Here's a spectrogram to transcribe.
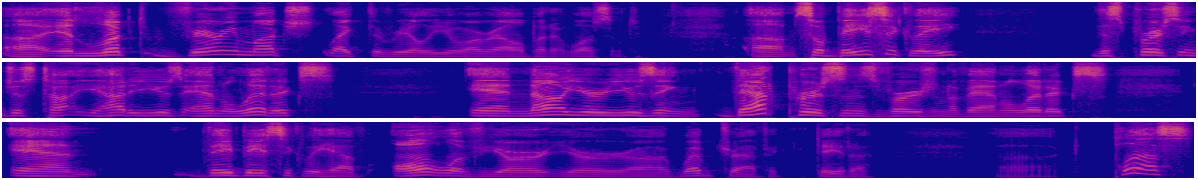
Uh, it looked very much like the real URL, but it wasn't. Um, so basically, this person just taught you how to use analytics and now you're using that person's version of analytics, and they basically have all of your your uh, web traffic data. Uh, plus,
